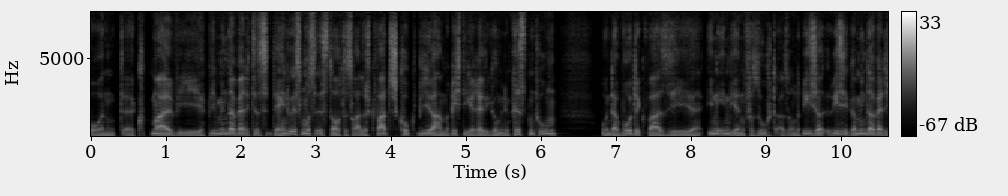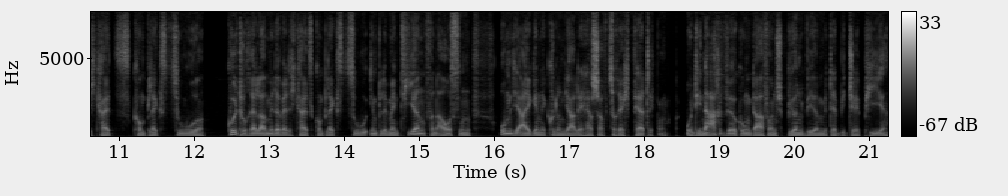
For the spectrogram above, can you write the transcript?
Und äh, guck mal, wie, wie minderwertig das, der Hinduismus ist, doch das ist doch alles Quatsch. Guck, wir haben richtige Religion mit dem Christentum. Und da wurde quasi in Indien versucht, also ein riesiger, riesiger Minderwertigkeitskomplex zu, kultureller Minderwertigkeitskomplex zu implementieren von außen, um die eigene koloniale Herrschaft zu rechtfertigen. Und die Nachwirkungen davon spüren wir mit der BJP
